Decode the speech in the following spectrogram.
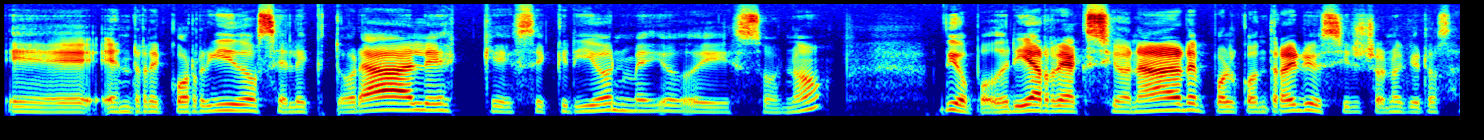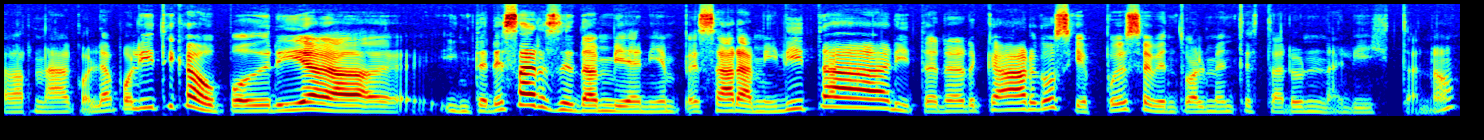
eh, en recorridos electorales, que se crió en medio de eso, ¿no? Digo, podría reaccionar por el contrario decir yo no quiero saber nada con la política o podría interesarse también y empezar a militar y tener cargos y después eventualmente estar en una lista, ¿no?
